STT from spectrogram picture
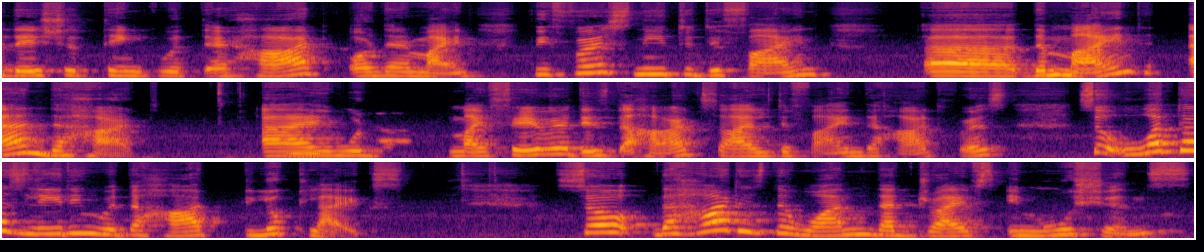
they should think with their heart or their mind, we first need to define uh, the mind and the heart I mm. would my favorite is the heart, so I'll define the heart first. So, what does leading with the heart look like? So, the heart is the one that drives emotions.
